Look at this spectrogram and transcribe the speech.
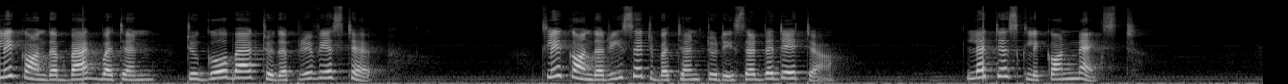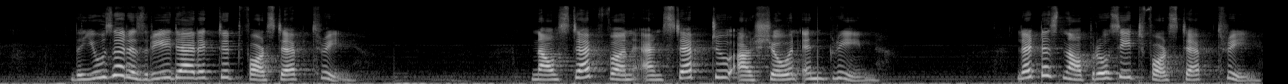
Click on the Back button to go back to the previous step. Click on the Reset button to reset the data. Let us click on Next. The user is redirected for step 3. Now step 1 and step 2 are shown in green. Let us now proceed for step 3.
